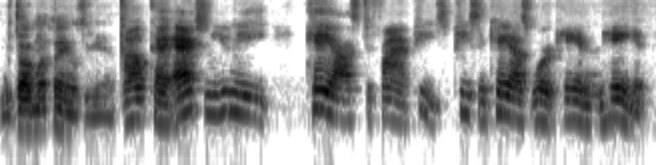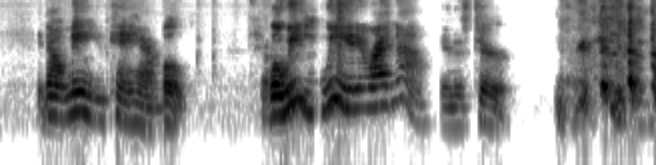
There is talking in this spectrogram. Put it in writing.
We're talking about Thanos again. Okay, actually, you need chaos to find peace. Peace and chaos work hand in hand. It don't mean you can't have both. Well, we we in it right now. And it's terror. it's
